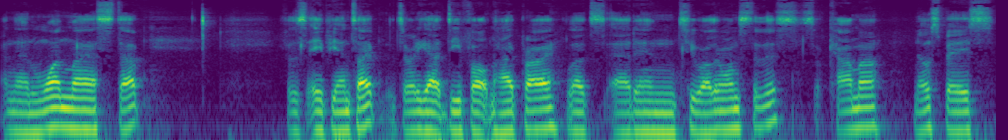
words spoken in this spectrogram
and then one last step for this APN type. It's already got default and high pri. Let's add in two other ones to this. So comma, no space,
